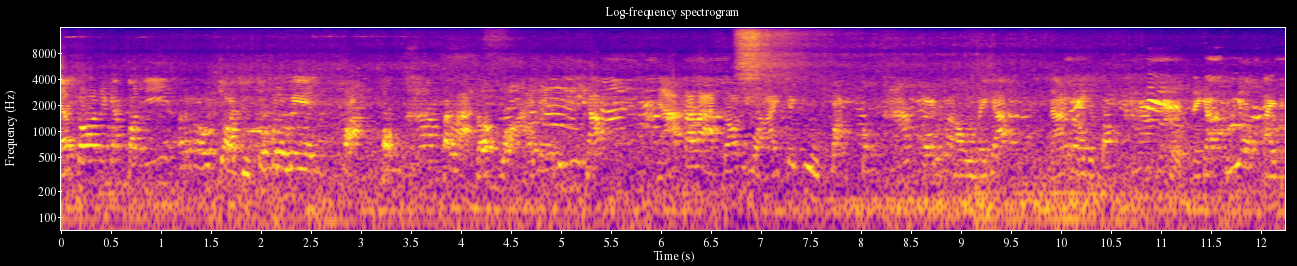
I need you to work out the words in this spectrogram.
แล้วก็นะครับตอนนี้เราจอดอยู่ตรงบริเวณฝั่งตรงข้ามตลาดดอนหวายนะครับที่นี่ครับนะตลาดดอนหวายจะอยู่ฝั่งตรงข้ามของเรานะครับ นะเราจะต้องข้ามถนนนะครับเพื่อไปใน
